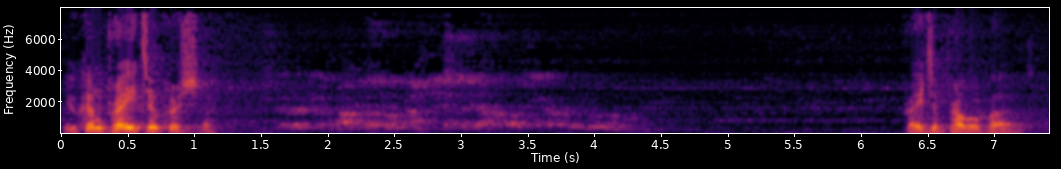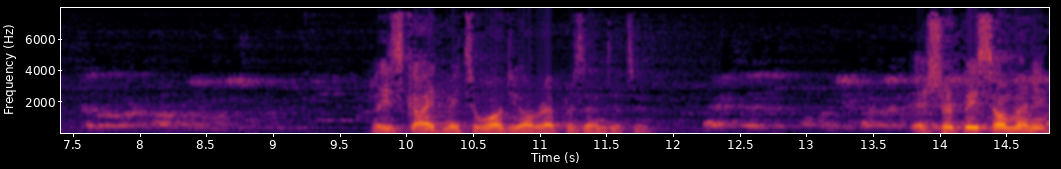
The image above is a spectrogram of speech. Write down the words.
You can pray to Krishna. Pray to Prabhupada. Please guide me toward your representative. There should be so many.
